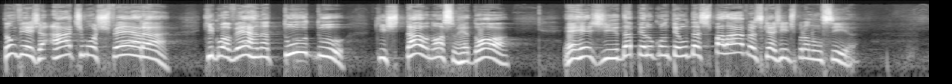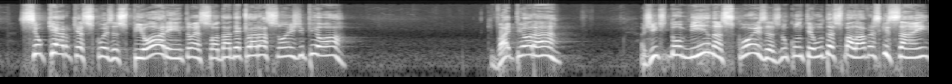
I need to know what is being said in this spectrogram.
Então veja, a atmosfera que governa tudo que está ao nosso redor é regida pelo conteúdo das palavras que a gente pronuncia. Se eu quero que as coisas piorem, então é só dar declarações de pior. Que vai piorar. A gente domina as coisas no conteúdo das palavras que saem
